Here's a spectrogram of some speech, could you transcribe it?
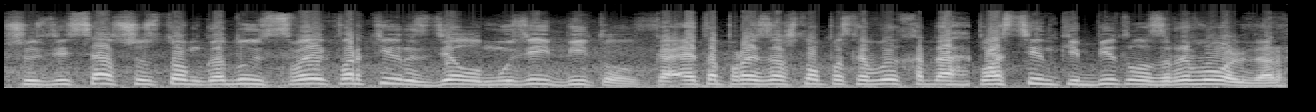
В 1966 году из своей квартиры сделал музей Битлз. Это произошло после выхода пластинки Битлз Revolver.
